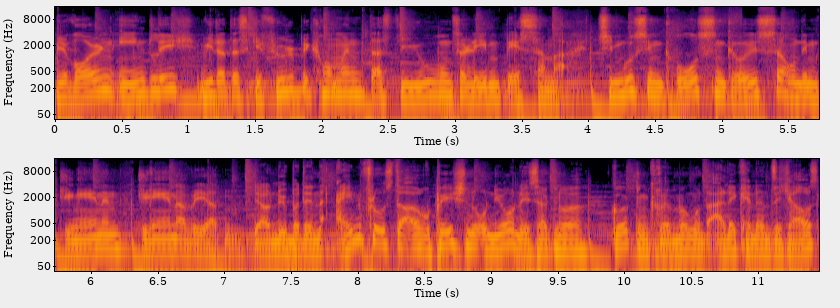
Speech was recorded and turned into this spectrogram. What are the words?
Wir wollen endlich wieder das Gefühl bekommen, dass die EU unser Leben besser macht. Sie muss im Großen größer und im Kleinen kleiner werden. Ja, und über den Einfluss der Europäischen Union, ich sag nur Gurkenkrümmung und alle kennen sich aus,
